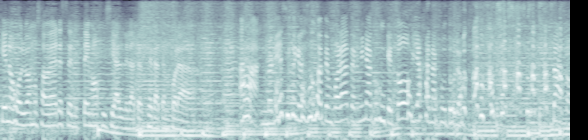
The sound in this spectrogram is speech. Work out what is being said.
que nos volvamos a ver, es el tema oficial de la tercera temporada. Ah, me olvidé decirte que la segunda temporada termina con que todos viajan al futuro. Dato.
